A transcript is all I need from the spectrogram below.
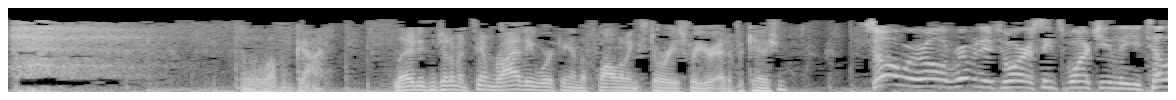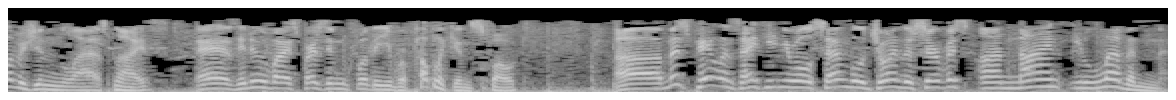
For the love of God. Ladies and gentlemen, Tim Riley working on the following stories for your edification. So we're all riveted to our seats watching the television last night as the new vice president for the Republicans spoke. Uh, Miss Palin's 19-year-old son will join the service on 9/11.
